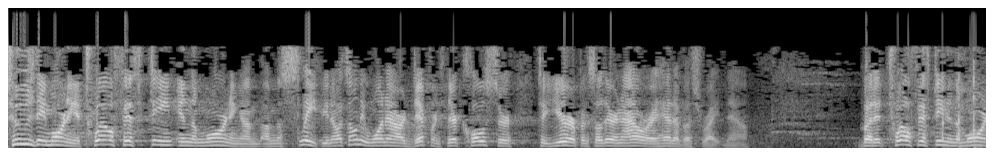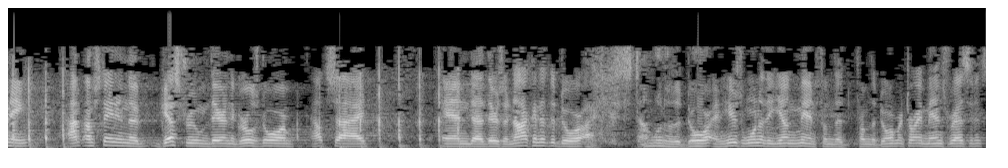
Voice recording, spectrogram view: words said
Tuesday morning at 12.15 in the morning, I'm, I'm asleep. You know, it's only one hour difference. They're closer to Europe, and so they're an hour ahead of us right now. But at 12.15 in the morning, I'm, staying in the guest room there in the girls' dorm outside, and uh, there's a knocking at the door. I stumble to the door, and here's one of the young men from the, from the dormitory, men's residence.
